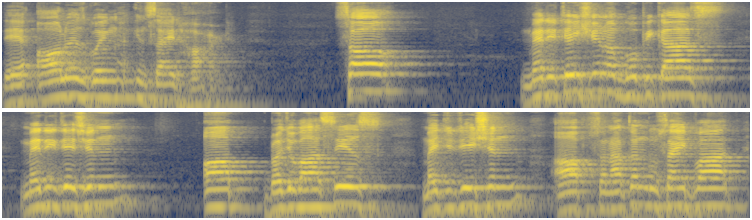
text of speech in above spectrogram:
They are always going inside heart. So, meditation of Gopikas, meditation of Brajavasis, meditation of Sanatan Gosai Pad,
